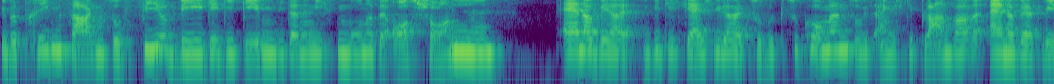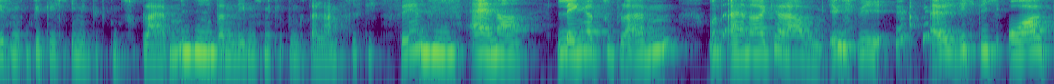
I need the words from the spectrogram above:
übertrieben sagen, so vier Wege gegeben, wie deine nächsten Monate ausschauen. Einer wäre wirklich gleich wieder halt zurückzukommen, so wie es eigentlich geplant war. Einer wäre gewesen, wirklich in Ägypten zu bleiben und deinen Lebensmittelpunkt da langfristig zu sehen. Einer länger zu bleiben und einer, keine Ahnung, irgendwie richtig org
